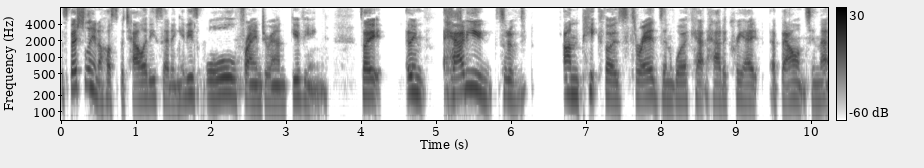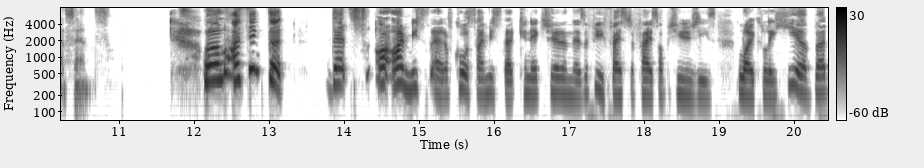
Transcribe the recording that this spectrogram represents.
especially in a hospitality setting, it is all framed around giving. So, I mean, how do you sort of unpick those threads and work out how to create a balance in that sense? Well, I think that that's I, I miss that. Of course, I miss that connection, and there's a few face-to-face opportunities locally here. But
